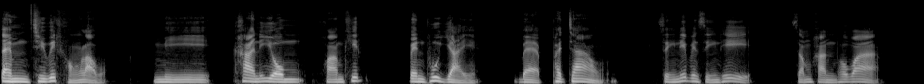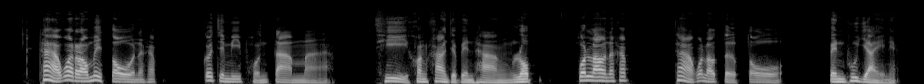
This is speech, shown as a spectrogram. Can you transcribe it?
เต็มชีวิตของเรา มีค่านิยมความคิดเป็นผู้ใหญ่แบบพระเจ้า สิ่งนี้เป็นสิ่งที่สำคัญเพราะว่า ถ้าหากว่าเราไม่โตนะครับ ก็จะมีผลตามมาที่ค่อนข้างจะเป็นทางลบ คนเรานะครับ ถ้าหากว่าเราเติบโตเป็นผู้ใหญ่เนี่ย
